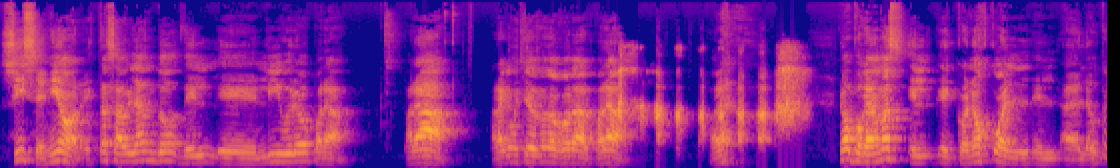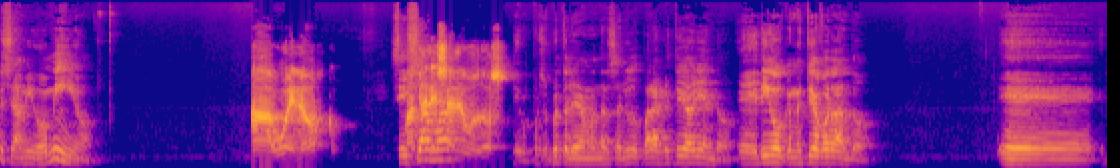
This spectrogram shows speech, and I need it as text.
Sí, señor. Estás hablando del eh, libro. Pará, pará, pará que me estoy tratando de acordar, pará. No, porque además el, eh, conozco al, el, autor, es un amigo mío. Ah, bueno. Se llama, saludos. por supuesto le voy a mandar saludos. Para que estoy abriendo. digo que me estoy acordando. Eh,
